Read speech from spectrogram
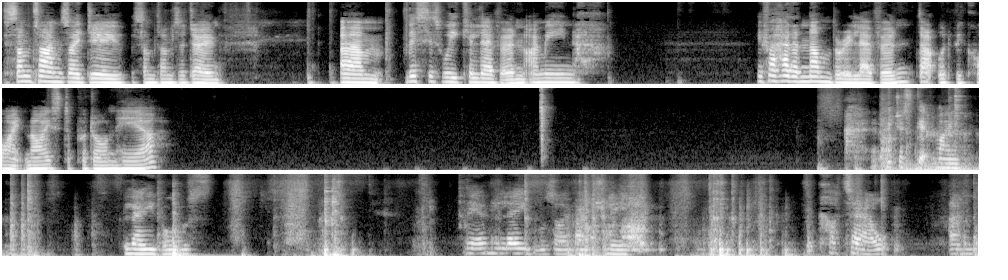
Sometimes I do, sometimes I don't. Um, this is week 11. I mean, if I had a number 11, that would be quite nice to put on here. Let me just get my labels. The only labels I've actually cut out and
